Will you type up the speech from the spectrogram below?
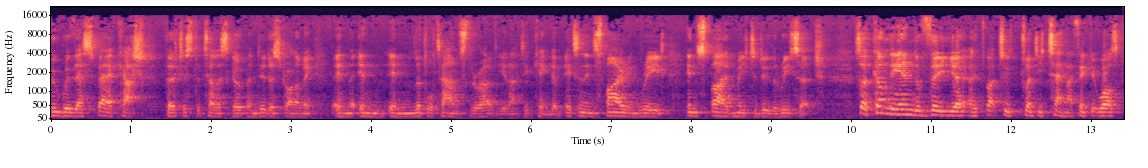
who with their spare cash purchased a telescope and did astronomy in, in, in little towns throughout the United Kingdom. It's an inspiring read, inspired me to do the research. So come the end of the, uh, uh about 2010 I think it was,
